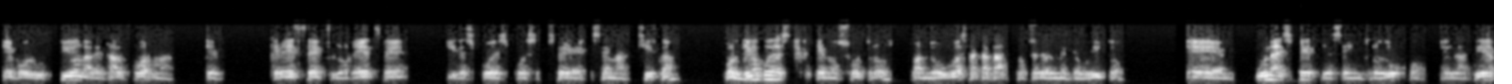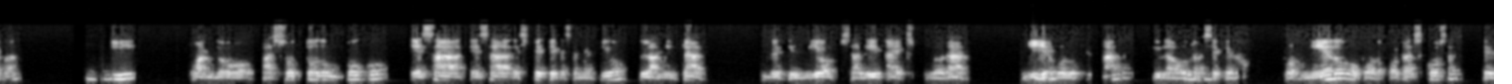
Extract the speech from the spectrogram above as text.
evoluciona de tal forma que crece, florece y después pues se, marchita, ¿por qué no puede ser que nosotros, cuando hubo esa catástrofe del meteorito, eh, una especie se introdujo en la Tierra y cuando pasó todo un poco, esa, esa especie que se metió, la mitad decidió salir a explorar y evolucionar y la otra se quedó por miedo o por otras cosas que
